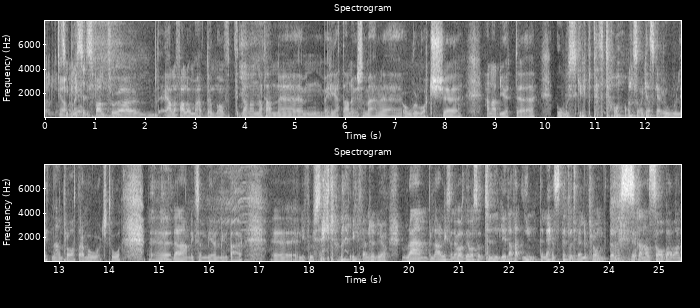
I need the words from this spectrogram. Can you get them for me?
enkelt. Ja, I Blizzards fall tror jag, i alla fall om att döma av till bland annat han, eh, vad heter han nu, som är eh, Overwatch. Han hade ju ett oskriptat tal som var ganska roligt när han pratar om Overwatch 2. Eh, där han liksom mer eller mindre bara, ni får ursäkta mig ungefär när jag ramblar. Liksom. Det, var, det var så tydligt att han inte läste på teleprompten utan han sa bara vad han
